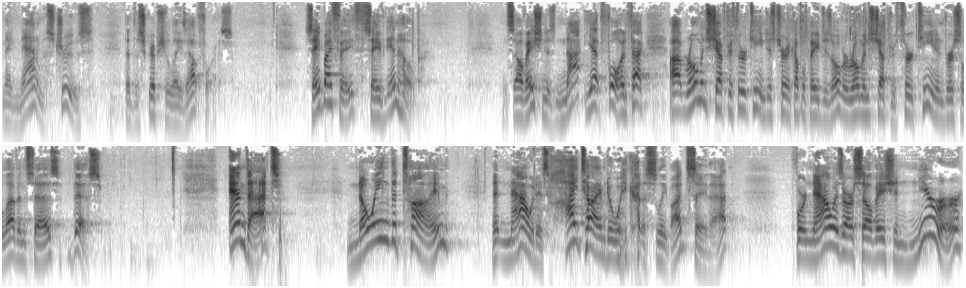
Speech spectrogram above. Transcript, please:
magnanimous truths that the Scripture lays out for us. Saved by faith, saved in hope. And salvation is not yet full. In fact, uh, Romans chapter 13, just turn a couple pages over, Romans chapter 13 and verse 11 says this And that, knowing the time, that now it is high time to wake out of sleep. I'd say that. For now is our salvation nearer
